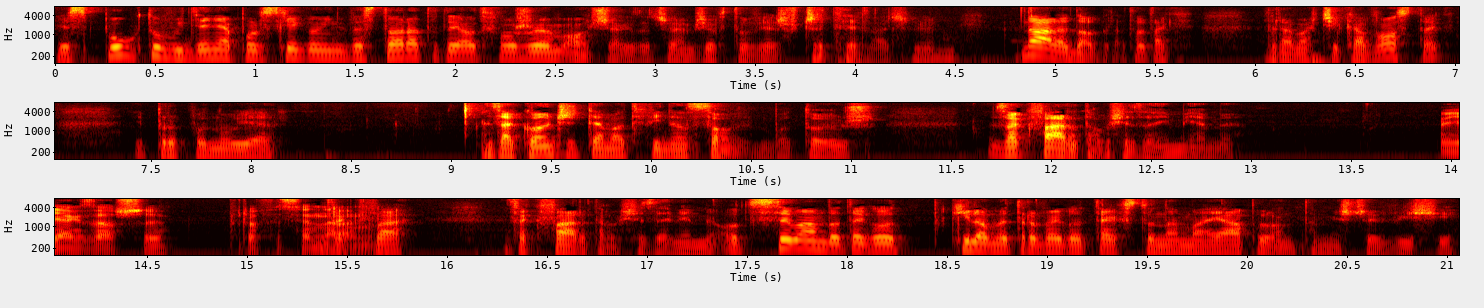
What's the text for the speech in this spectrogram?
jest z punktu widzenia polskiego inwestora, to ja otworzyłem oczy, jak zacząłem się w to, wiesz, wczytywać. Nie? No ale dobra, to tak w ramach ciekawostek i proponuję zakończyć temat finansowy, bo to już za kwartał się zajmiemy. Jak zawsze, profesjonalnie. Za, kwa, za kwartał się zajmiemy. Odsyłam do tego kilometrowego tekstu na MyApple, on tam jeszcze wisi.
